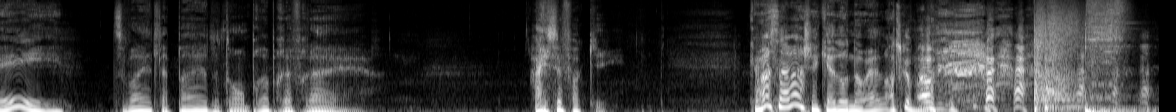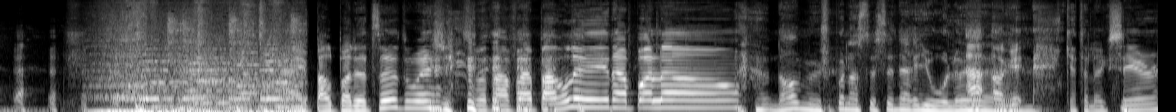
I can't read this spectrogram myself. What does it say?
Hey! Tu vas être le père de ton propre frère. Hey, c'est fucké. Comment ça marche les cadeaux de Noël? En tout cas, Hey, parle pas de ça, toi. tu vas t'en faire parler dans pas long. non, mais je suis pas dans ce scénario-là. Ah, OK. Catalogue Sears.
